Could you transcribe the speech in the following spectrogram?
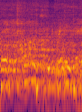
I don't wanna rap with a brand new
